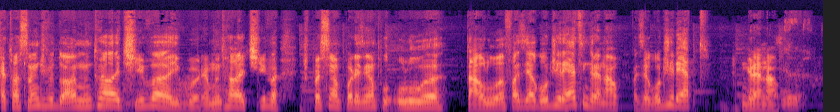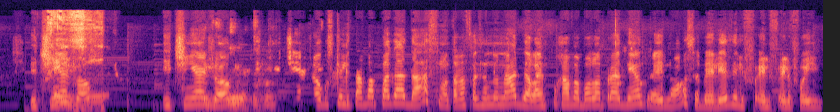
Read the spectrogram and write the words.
a atuação individual é muito relativa, Igor. É muito relativa. Tipo assim, ó, por exemplo, o Luan, tá? O Luan fazia gol direto em Grenal. Fazia gol direto em Grenal. E tinha jogos, e tinha jogos, e tinha jogos que ele tava apagadaço, não tava fazendo nada. Ia lá empurrava a bola pra dentro. Aí, nossa, beleza, ele, foi- ele, ele foi,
